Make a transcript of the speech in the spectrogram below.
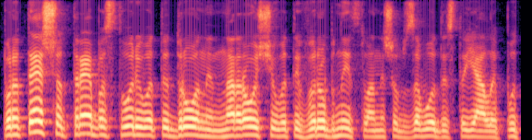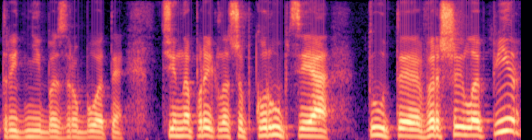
Про те, що треба створювати дрони, нарощувати виробництво, а не щоб заводи стояли по три дні без роботи, чи, наприклад, щоб корупція тут е, вершила пір,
